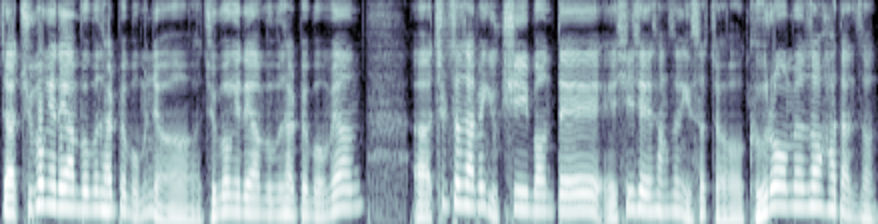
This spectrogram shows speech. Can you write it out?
자, 주봉에 대한 부분 살펴보면요. 주봉에 대한 부분 살펴보면 어, 7,460원대의 시세 상승이 있었죠. 그러면서 하단선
